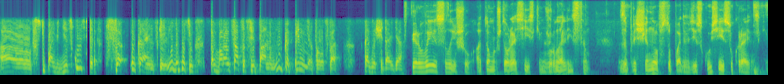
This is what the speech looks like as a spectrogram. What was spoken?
э, вступать в дискуссию с украинской? Ну, допустим, там Баранца со Светаном, ну, как пример просто. Как вы считаете? Впервые слышу о том, что российским журналистам запрещено вступать в дискуссии с украинским.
